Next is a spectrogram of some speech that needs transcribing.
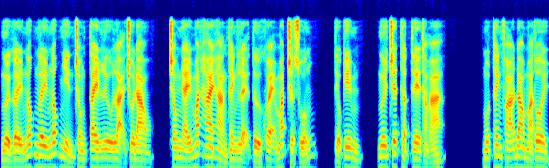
người gầy ngốc ngây ngốc nhìn trong tay lưu lại trôi đao, trong nháy mắt hai hàng thanh lệ từ khỏe mắt trượt xuống, "Tiểu Kim, ngươi chết thật thê thảm a." Một thanh phá đao mà thôi,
